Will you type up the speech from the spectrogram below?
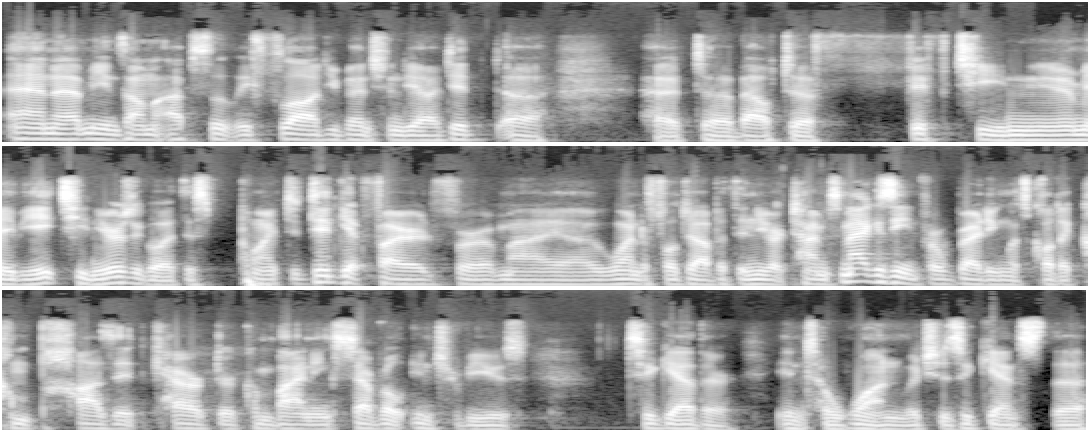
and that means I'm absolutely flawed. You mentioned, yeah, I did uh, at uh, about uh, 15, you know, maybe 18 years ago at this point, did get fired for my uh, wonderful job at the New York Times Magazine for writing what's called a composite character, combining several interviews together into one, which is against the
